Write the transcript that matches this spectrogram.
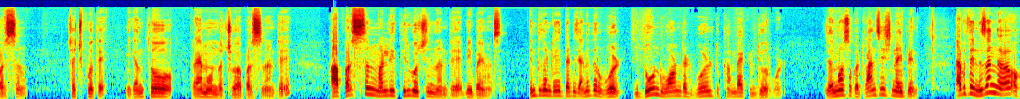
పర్సన్ చచ్చిపోతే మీకు ఎంతో ప్రేమ ఉండొచ్చు ఆ పర్సన్ అంటే ఆ పర్సన్ మళ్ళీ తిరిగి వచ్చిందంటే మీకు భయం వేస్తుంది. ఎందుకంటే that is another world you don't want that world to come back in your world ఇది ఆల్మోస్ట్ ఒక ట్రాన్సేషన్ అయిపోయింది. లేకపోతే నిజంగా ఒక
